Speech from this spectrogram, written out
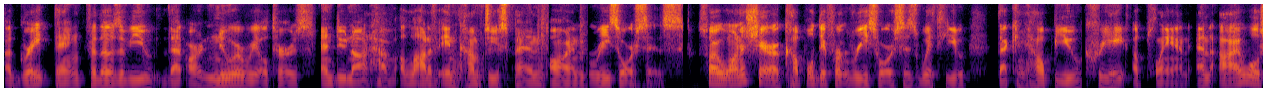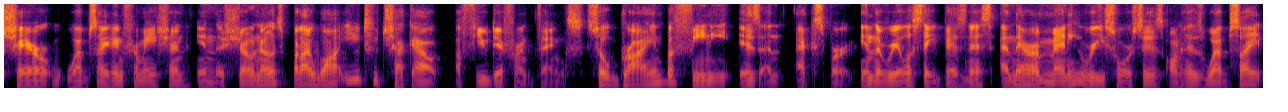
a great thing for those of you that are newer realtors and do not have a lot of income to spend on resources. So I want to share a couple different resources with you that can help you create a plan. And I will share website information in the show notes, but I want you to check out a few different things. So, Brian Buffini is an expert in the real estate business, and there are many resources on his website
